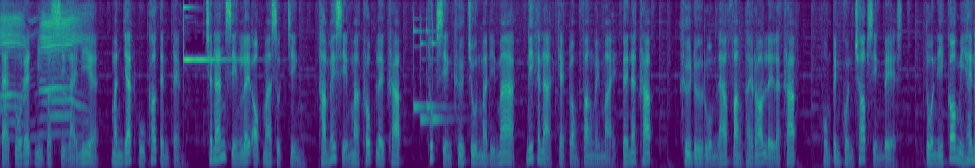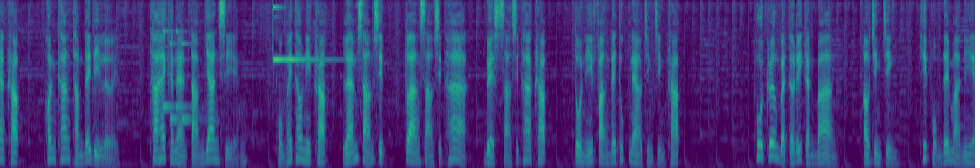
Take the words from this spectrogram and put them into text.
แต่ตัว Redmi Buds 4 Lite เนี่ยมันยัดหูเข้าเต็มๆ ฉะนั้นเสียงเลยออกมาสุดจริงทำให้เสียงมาครบเลยครับ ทุกเสียงคือจูนมาดีมาก นี่ขนาดแกะกล่องฟังใหม่ๆ เลยนะครับ คือโดยรวมแล้วฟังไพเราะเลยละครับ ผมเป็นคนชอบเสียงเบส ตัวนี้ก็มีให้นะครับ ค่อนข้างทำได้ดีเลย ถ้าให้คะแนนตามย่านเสียง ผมให้เท่านี้ครับแหลม 30 กลาง 35 เบส 35 ครับ ตัวนี้ฟังได้ทุกแนวจริง ๆ ครับ พูดเรื่องแบตเตอรี่กันบ้าง เอาจริง ๆ ที่ผมได้มาเนี่ย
